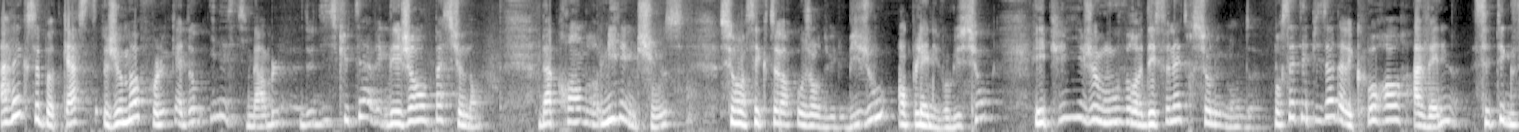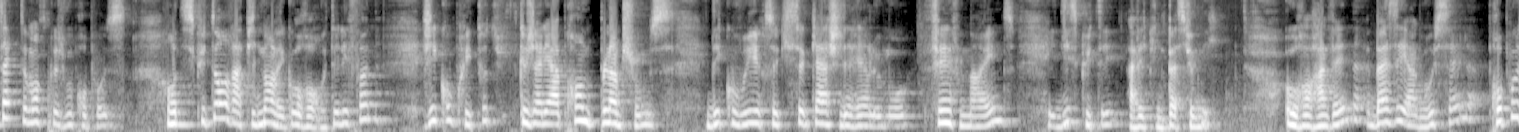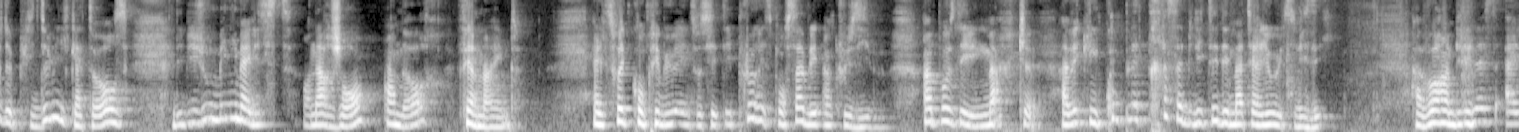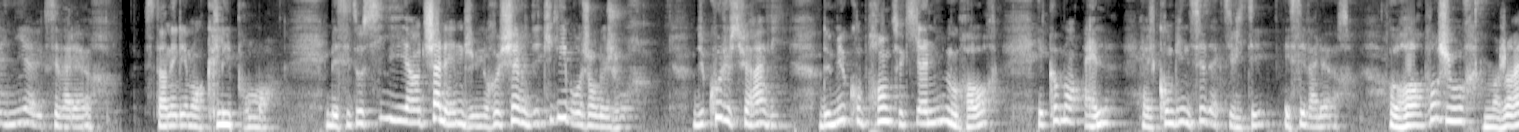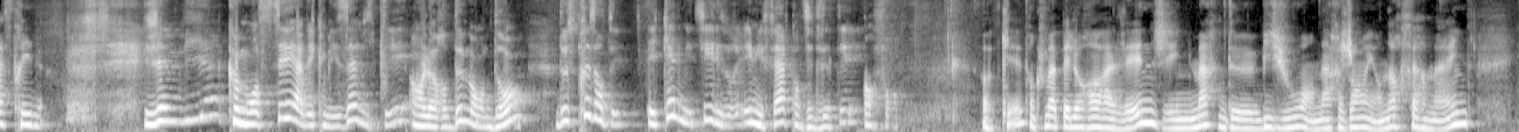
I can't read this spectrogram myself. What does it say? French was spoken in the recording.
Avec ce podcast, je m'offre le cadeau inestimable de discuter avec des gens passionnants, d'apprendre mille et une choses sur un secteur aujourd'hui le bijou, en pleine évolution, et puis je m'ouvre des fenêtres sur le monde. Pour cet épisode avec Aurore Aven, c'est exactement ce que je vous propose. En discutant rapidement avec Aurore au téléphone, j'ai compris tout de suite que j'allais apprendre plein de choses, découvrir ce qui se cache derrière le mot Fair Mind et discuter avec une passionnée. Aurore Aven, basée à Bruxelles, propose depuis 2014 des bijoux minimalistes en argent, en or, Fairmind. Elle souhaite contribuer à une société plus responsable et inclusive, imposer une marque avec une complète traçabilité des matériaux utilisés. Avoir un business aligné avec ses valeurs, c'est un élément clé pour moi. Mais c'est aussi un challenge, une recherche d'équilibre au jour le jour. Du coup, je suis ravie de mieux comprendre ce qui anime Aurore et comment elle, elle combine ses activités et ses valeurs. Aurore, bonjour. Bonjour Astrid. J'aime bien commencer avec mes invités en leur demandant de se présenter et quel métier ils auraient aimé faire quand ils étaient enfants. Ok, donc je m'appelle Aurore Aven, j'ai une marque de bijoux en argent et en or Fairmind.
